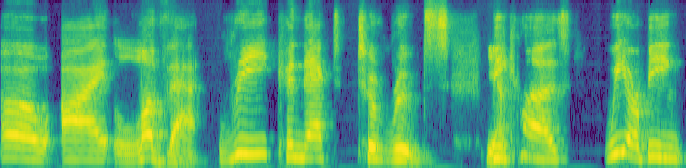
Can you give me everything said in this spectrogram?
Oh, I love that. Reconnect to roots yeah. because we are being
